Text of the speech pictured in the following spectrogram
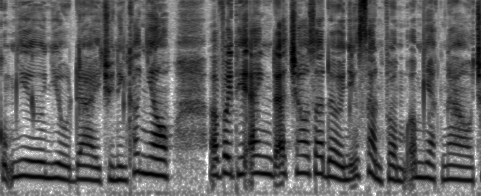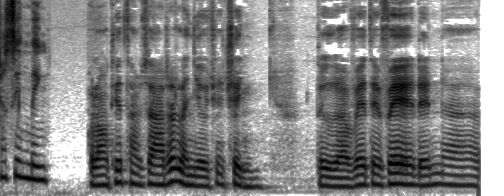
cũng như nhiều đài truyền hình khác nhau. À, vậy thì anh đã cho ra đời những sản phẩm âm nhạc nào cho riêng mình? Long Thiết tham gia rất là nhiều chương trình từ à, VTV đến à,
